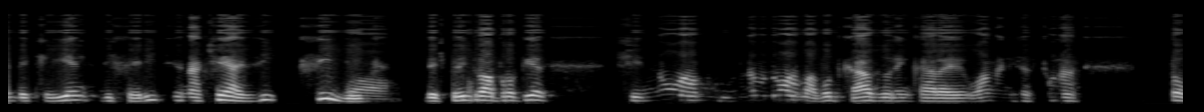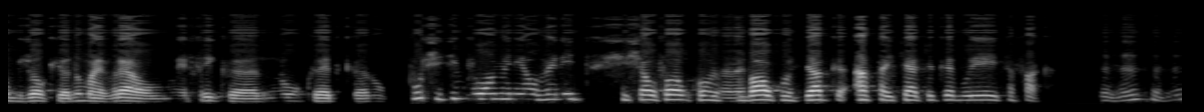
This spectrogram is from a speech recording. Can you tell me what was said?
100-200 de clienți diferiți în aceea zi, fizic, wow. deci printr-o apropiere. Și nu am, nu, nu am avut cazuri în care oamenii să spună stop joc, eu nu mai vreau, mi-e frică, nu cred că nu. Pur și simplu oamenii au venit și și-au au considerat că asta e ceea ce trebuie ei să facă. Uh-huh, uh-huh.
